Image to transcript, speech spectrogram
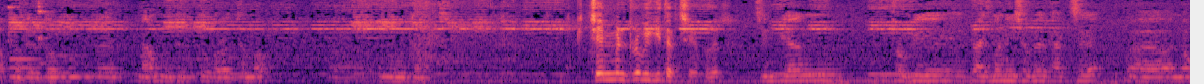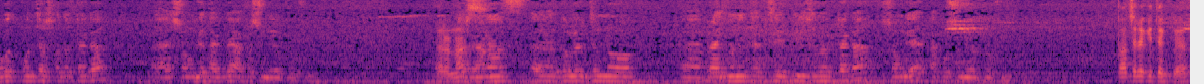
আপনাদের দলের নাম নথিভুক্ত করার জন্য অনুরোধ জানাচ্ছি। চ্যাম্পিয়ন ট্রফি কি থাকছে আপনাদের? চ্যাম্পিয়ন ট্রফি প্রাইজ মানি হিসেবে থাকছে নগদ পঞ্চাশ হাজার টাকা সঙ্গে থাকবে আকর্ষণীয় ট্রফি রানার্স দলের জন্য প্রাইজ মানি থাকছে তিরিশ হাজার টাকা সঙ্গে আকর্ষণীয় ট্রফি তাছাড়া কি থাকবে আর?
